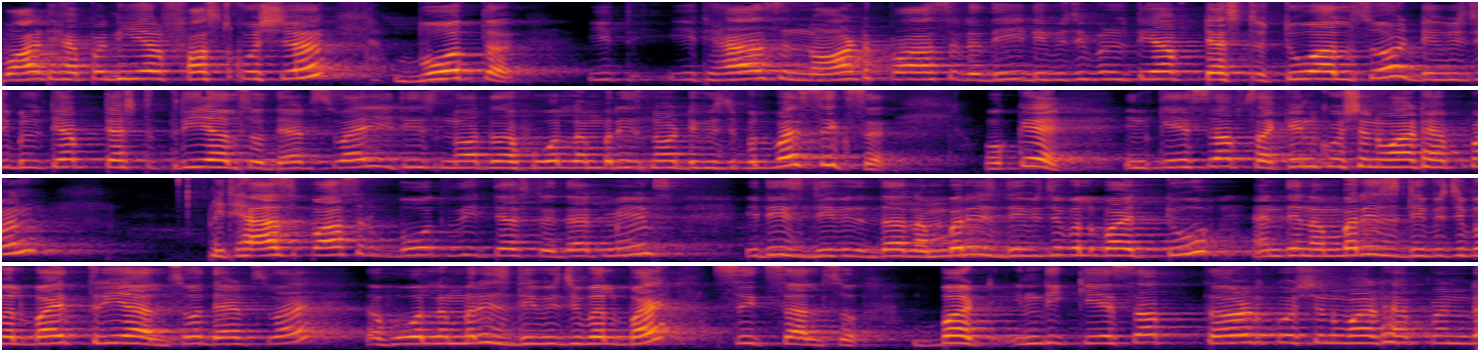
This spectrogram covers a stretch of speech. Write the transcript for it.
what happened here? First question both it it has not passed the divisibility of test 2 also divisibility of test 3 also. That's why it is not the whole number is not divisible by 6 okay? In case of second question what happened? It has passed both the test. That means it is the number is divisible by 2 and the number is divisible by 3 also. That's why the whole number is divisible by 6 also. But in the case of third question what happened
